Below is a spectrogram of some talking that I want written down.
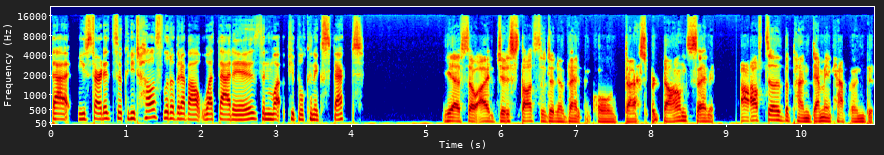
that you started. So can you tell us a little bit about what that is and what people can expect? Yeah, so I just started an event called Diaspora Dance. And after the pandemic happened,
